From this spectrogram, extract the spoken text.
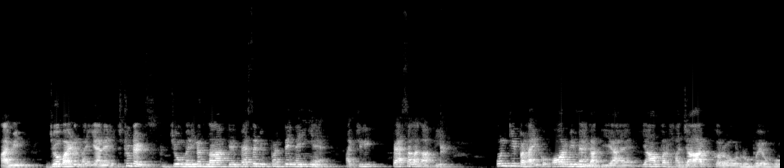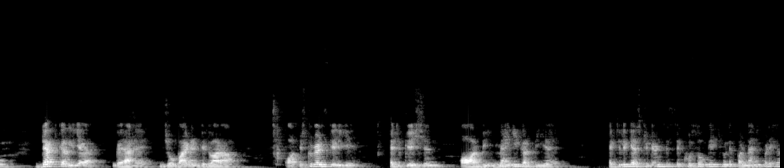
I mean Joe Biden भैया ने स्टूडेंट्स जो मेहनत लगा के वैसे भी पढ़ते नहीं हैं एक्चुअली पैसा लगा के उनकी पढ़ाई को और भी महँगा किया है। यहाँ पर हज़ार करोड़ रुपयों को डेप्ट कर लिया गया है जो बाइडेन के द्वारा। और स्टूडेंट्स के लिए एजुकेशन और भी महँगी कर दी है। एक्चुअली क्या स्टूडेंट्स इससे खुश होंगे कि उन्हें पढ़ना नहीं पड़ेगा?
